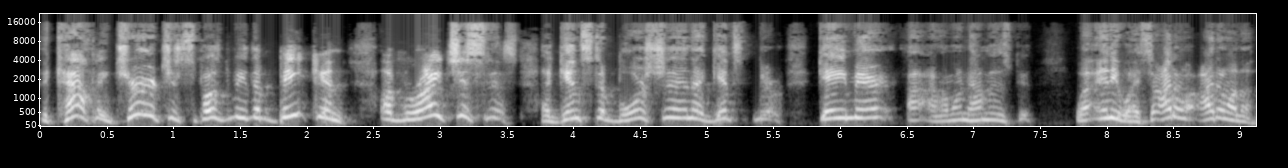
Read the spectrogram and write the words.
The Catholic Church is supposed to be the beacon of righteousness against abortion, against gay marriage. I, I wonder how many people. Well, anyway, so I don't, I don't want to,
